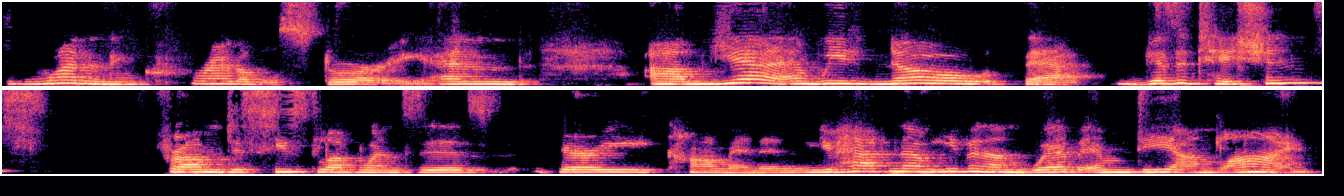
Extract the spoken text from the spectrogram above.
What an incredible story. And um, yeah, and we know that visitations from deceased loved ones is very common. And you have now, even on WebMD online,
